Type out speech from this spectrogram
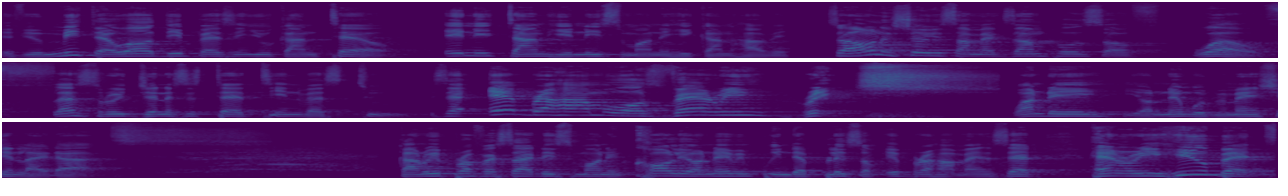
If you meet a wealthy person, you can tell. Anytime he needs money, he can have it. So I want to show you some examples of wealth. Let's read Genesis 13, verse 2. It said, Abraham was very rich. One day, your name will be mentioned like that. Can we prophesy this morning? Call your name in the place of Abraham and said, Henry Hubert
